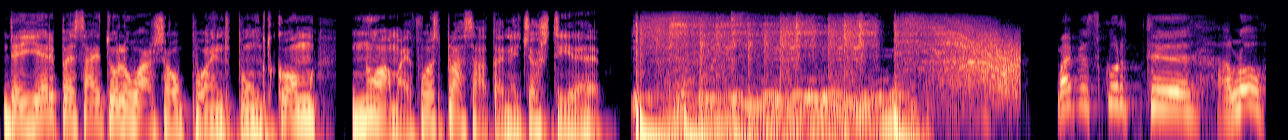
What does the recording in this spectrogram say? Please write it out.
De ieri, pe site-ul warshawpoint.com nu a mai fost plasată nicio știre. Mai pe scurt, eh, alo,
